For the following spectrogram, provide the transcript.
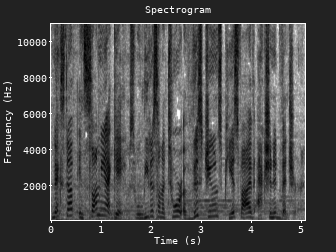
Next up, Insomniac Games will lead us on a tour of this June's PS5 action adventure.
